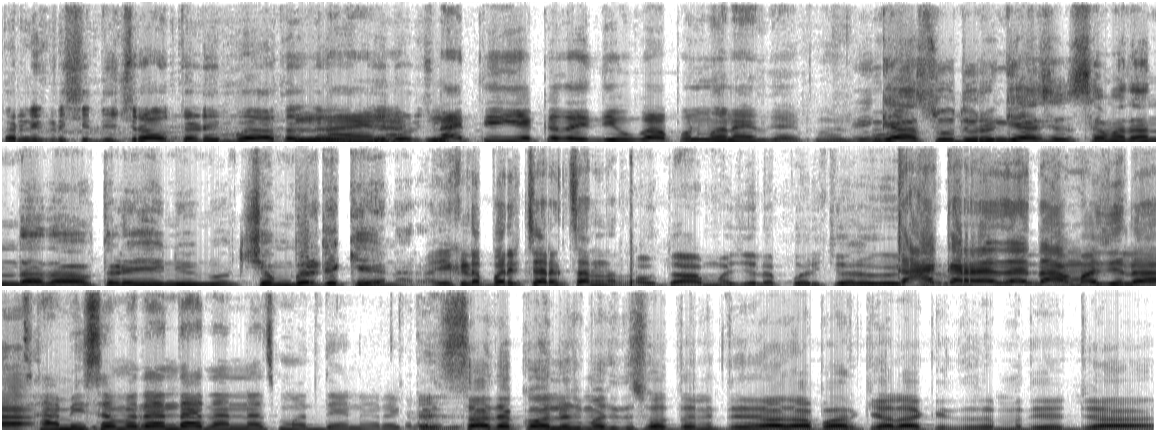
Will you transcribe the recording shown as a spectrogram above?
कारण इकडे सिद्धेश्वर अवतडे ब- आता नाही गेल्या नाही. वर्षी- नाही ती एकच आहे. देऊ का आपण म्हणायचं काय पण. दुरंगी असू दुरंगी असे समाधान दादा अवतडे हे निवडून शंभर टक्के येणार. इकडे परिचारक चालणार. अहो, दामाजीला परिचारक काय करायचं आहे दामाजीला? आम्ही समाधान दादांनाच मत देणार आहे. साध्या कॉलेजमध्ये ते स्वतःने ते अपहार केला की त्याच्यामध्ये ज्या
